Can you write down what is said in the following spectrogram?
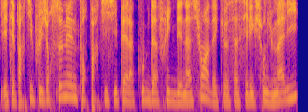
Il était parti plusieurs semaines pour participer à la Coupe d'Afrique des Nations avec euh, sa sélection du Mali.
